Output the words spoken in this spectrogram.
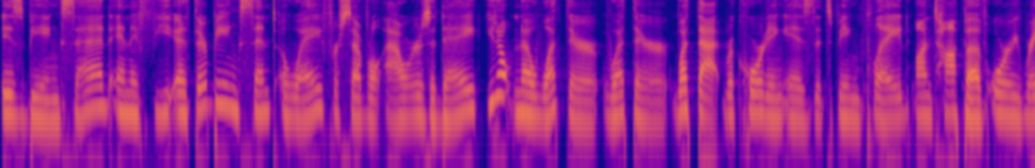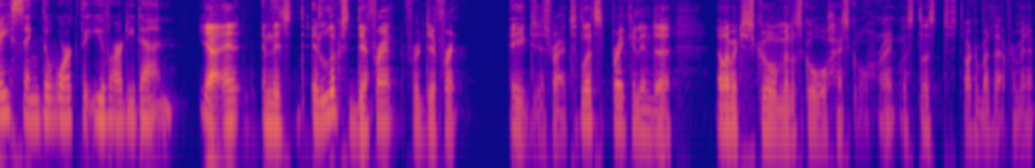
is being said. And if you, if they're being sent away for several hours a day, you don't know what they're, what they're, what that recording is that's being played on top of or erasing the work that you've already done. Yeah. And, and it's, it looks different for different ages, right? So let's break it into elementary school, middle school, high school, right? Let's let's just talk about that for a minute.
